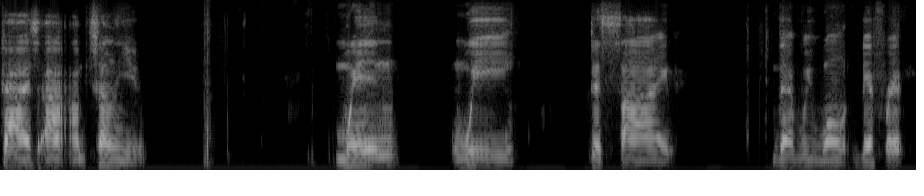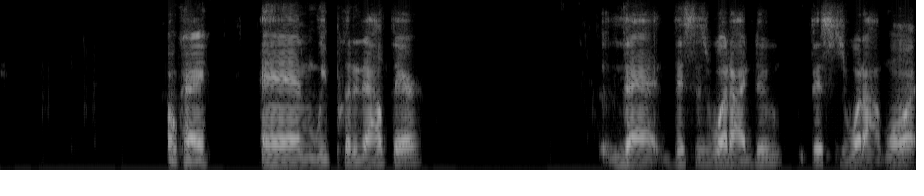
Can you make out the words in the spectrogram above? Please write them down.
guys, I, I'm telling you, when we decide that we want different, okay, and we put it out there that this is what I do, this is what I want,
